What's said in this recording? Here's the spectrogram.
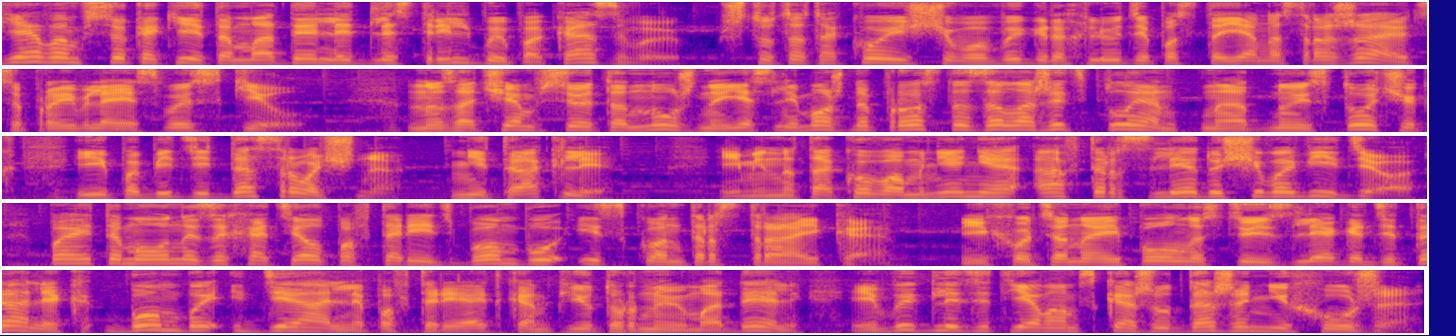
я вам все какие-то модели для стрельбы показываю. Что-то такое, из чего в играх люди постоянно сражаются, проявляя свой скилл. Но зачем все это нужно, если можно просто заложить плент на одну из точек и победить досрочно, не так ли? Именно такого мнения автор следующего видео, поэтому он и захотел повторить бомбу из Counter-Strike. И хоть она и полностью из лего деталек, бомба идеально повторяет компьютерную модель и выглядит, я вам скажу, даже не хуже.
